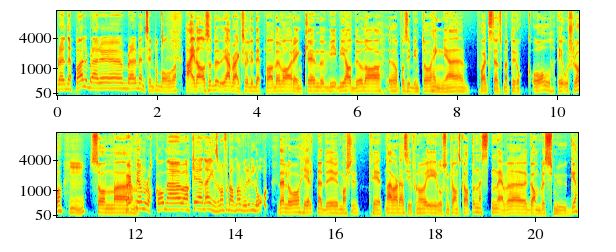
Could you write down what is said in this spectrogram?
ble du deppa, eller ble, du, ble det bensin på bollet? Nei da, altså jeg blei ikke så veldig deppa. Det var egentlig Vi, vi hadde jo da jeg håper å si, begynt å henge på et sted som het Rockall i Oslo. Som uh, Hørt mye om Rockall, men jeg har ikke, det er ingen som har fortalt meg hvor det lå. Det lå helt nede i universiteten Nei, hva er det jeg sier for noe? I Rosenkrantz gate. Nesten nede ved gamle Smuget.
